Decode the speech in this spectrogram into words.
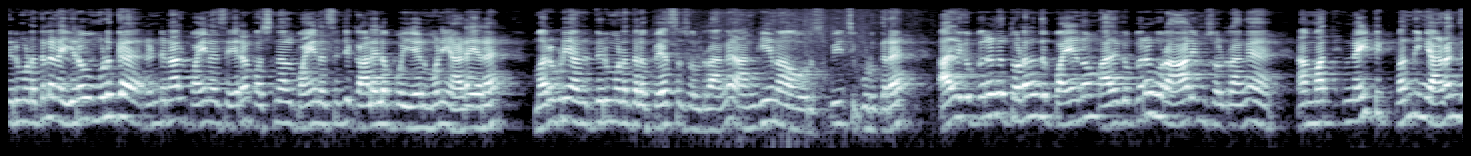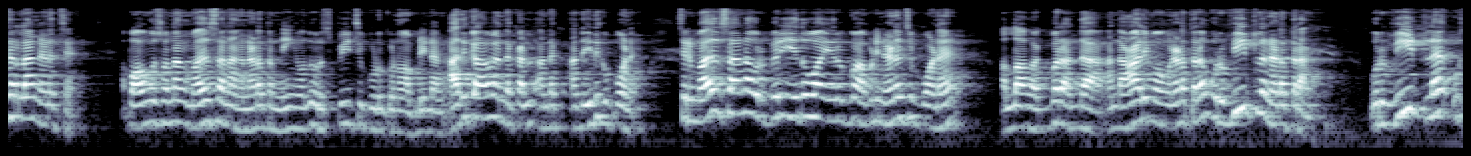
திருமணத்தில் நான் இரவு முழுக்க ரெண்டு நாள் பயணம் செய்கிறேன் ஃபர்ஸ்ட் நாள் பயணம் செஞ்சு காலையில் போய் ஏழு மணி அடையிறேன். மறுபடியும் அந்த திருமணத்தில் பேச சொல்கிறாங்க அங்கேயும் நான் ஒரு ஸ்பீச் கொடுக்குறேன். அதுக்கு பிறகு தொடர்ந்து பயணம். அதுக்கு பிறகு ஒரு ஆலயம் சொல்கிறாங்க நான் மத் நைட்டுக்கு வந்து இங்கே அடைஞ்சிடலான்னு நினச்சேன். அப்போ அவங்க சொன்னாங்க மதுசா நாங்கள் நடத்தணும். நீங்கள் வந்து ஒரு ஸ்பீச் கொடுக்கணும். அப்படின்னாங்க. அதுக்காக அந்த கல் அந்த அந்த இதுக்கு போனேன். சரி மதுசானா ஒரு பெரிய இதுவாக இருக்கும் அப்படின்னு நினச்சி போனேன். அல்லாஹ் அக்பர் அந்த அந்த ஆலிம் அவங்க நடத்துகிறாங்க ஒரு வீட்டில் நடத்துகிறாங்க ஒரு வீட்டில் ஒரு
